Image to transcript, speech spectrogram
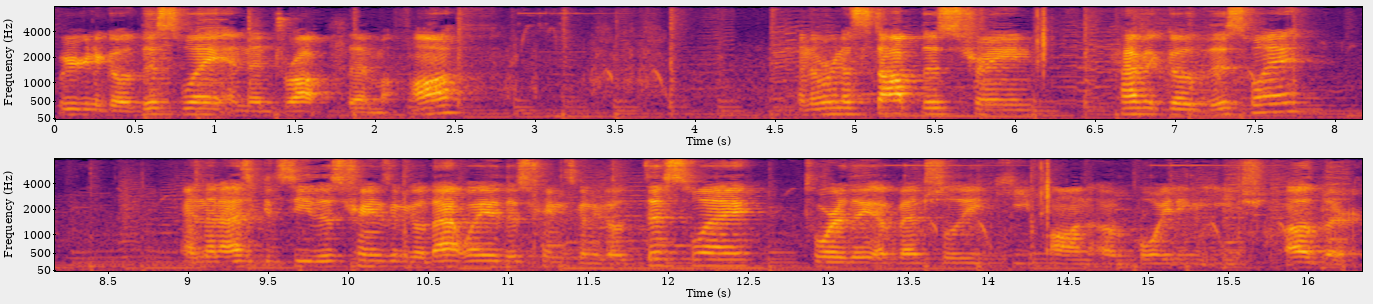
We're to go this way and then drop them off. And then we're to stop this train, have it go this way. And then as you can see, this train is going to go that way, this train is going to go this way, to where they eventually keep on avoiding each other.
